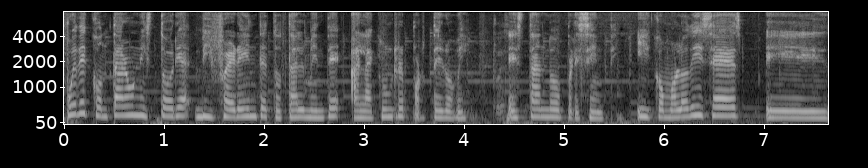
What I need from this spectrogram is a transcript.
puede contar una historia diferente totalmente a la que un reportero ve, estando presente. Y como lo dices, eh,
